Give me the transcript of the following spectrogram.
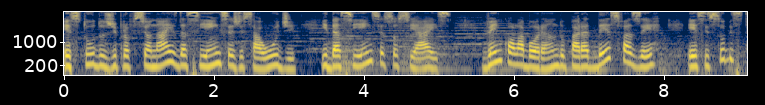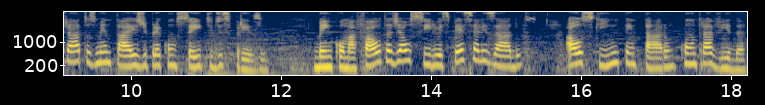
Estudos de profissionais das ciências de saúde e das ciências sociais vêm colaborando para desfazer esses substratos mentais de preconceito e desprezo bem como a falta de auxílio especializado aos que intentaram contra a vida,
